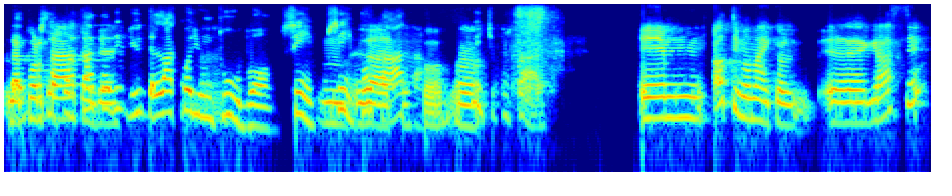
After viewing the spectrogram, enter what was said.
la portata, portata de... dell'acqua di un tubo. Sì, mm, sì, portata. Esatto. Sì, ehm, ottimo Michael, eh, grazie.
